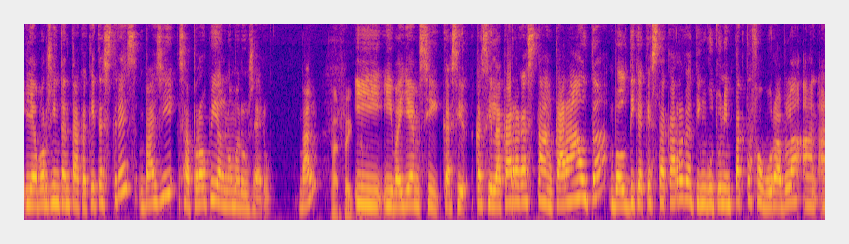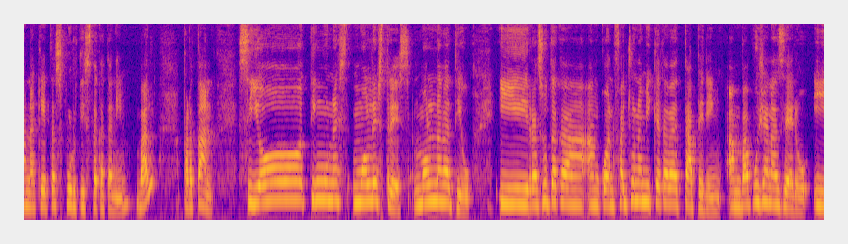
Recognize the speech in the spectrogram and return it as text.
I llavors intentar que aquest estrès vagi, s'apropi al número 0. Val? Perfecte. I, i veiem sí, que, si, que si la càrrega està encara alta, vol dir que aquesta càrrega ha tingut un impacte favorable en, en aquest esportista que tenim. Val? Per tant, si jo tinc un est molt d'estrès, molt negatiu, i resulta que en quan faig una miqueta de tapering em va pujant a zero i,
